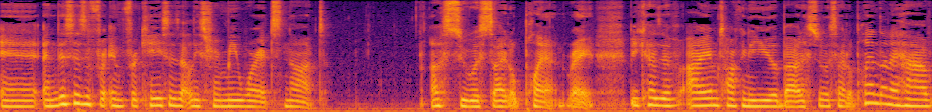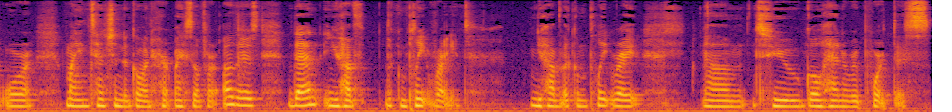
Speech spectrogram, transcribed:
And and this is for in for cases at least for me where it's not a suicidal plan, right? Because if I am talking to you about a suicidal plan that I have or my intention to go and hurt myself or others, then you have the complete right. You have the complete right um, to go ahead and report this,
